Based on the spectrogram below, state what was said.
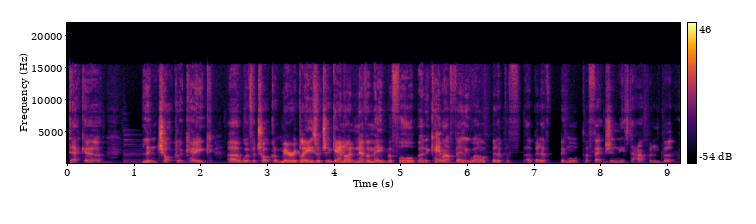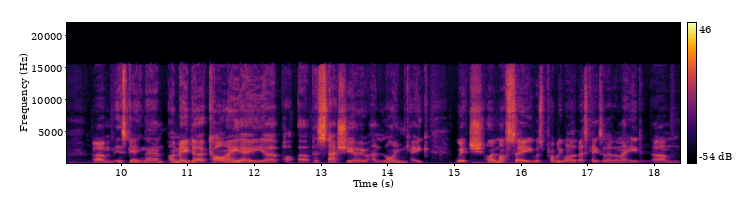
decker Lindt chocolate cake uh, with a chocolate mirror glaze, which again I'd never made before, but it came out fairly well. A bit of a bit of bit more perfection needs to happen, but um, it's getting there. I made uh, Kai a, a, uh, a, pistachio and lime cake, which I must say was probably one of the best cakes I've ever made. Um,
